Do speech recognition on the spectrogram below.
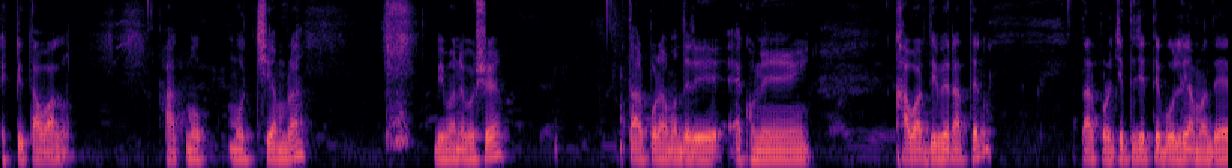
একটি তাওয়াল। হাত মুখ মুছছি আমরা বিমানে বসে। তারপরে আমাদের এখনই খাবার দিবে রাতের। তারপরে যেতে যেতে বলি আমাদের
